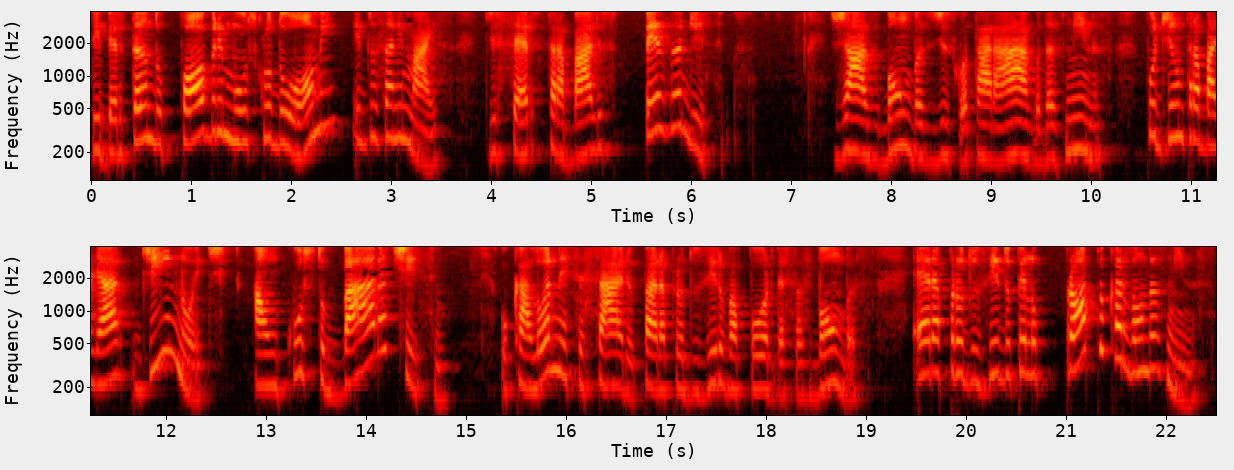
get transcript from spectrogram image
libertando o pobre músculo do homem e dos animais de certos trabalhos pesadíssimos. Já as bombas de esgotar a água das minas podiam trabalhar dia e noite, a um custo baratíssimo. O calor necessário para produzir o vapor dessas bombas era produzido pelo próprio carvão das minas.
